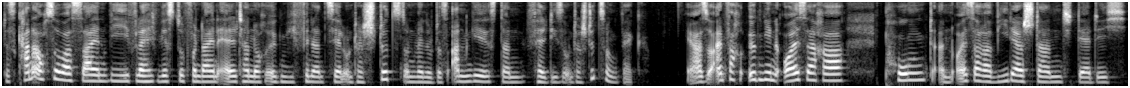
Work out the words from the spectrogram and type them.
das kann auch sowas sein wie, vielleicht wirst du von deinen Eltern noch irgendwie finanziell unterstützt und wenn du das angehst, dann fällt diese Unterstützung weg. Ja, also einfach irgendwie ein äußerer Punkt, ein äußerer Widerstand, der dich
